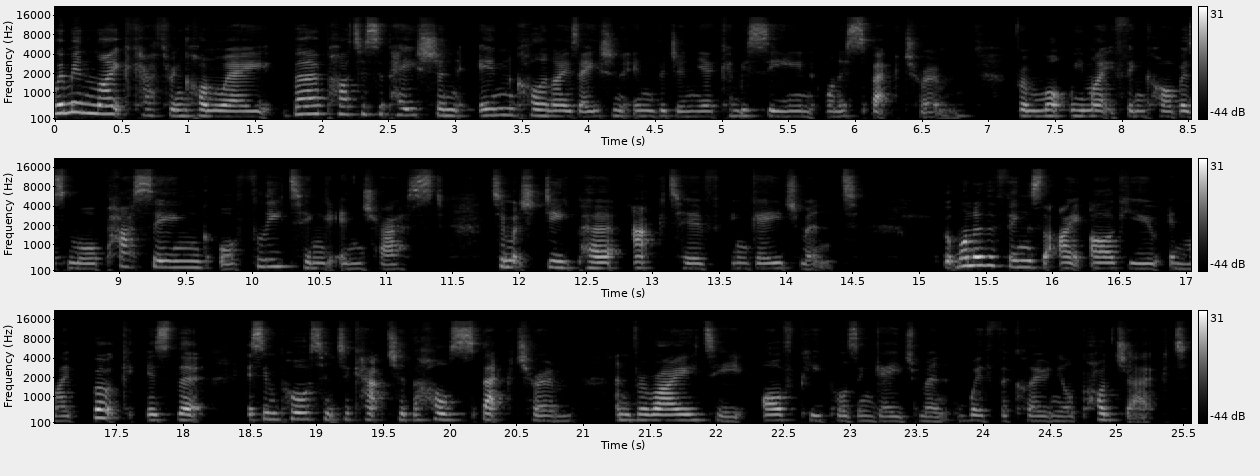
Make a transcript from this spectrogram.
Women like Catherine Conway, their participation in colonisation in Virginia can be seen on a spectrum from what we might think of as more passing or fleeting interest to much deeper active engagement. But one of the things that I argue in my book is that it's important to capture the whole spectrum and variety of people's engagement with the colonial project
